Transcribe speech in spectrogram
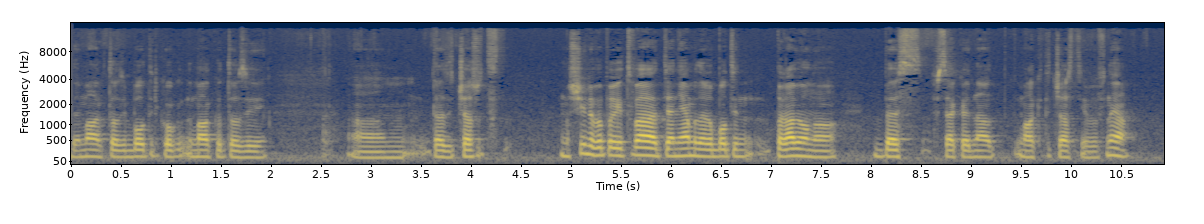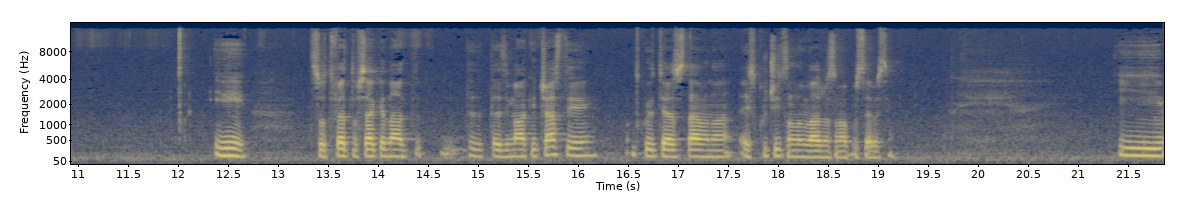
да е малък този болт или колко да е малко този, тази част от машина. Въпреки това, тя няма да работи правилно без всяка една от малките части в нея. И съответно всяка една от тези малки части, от които тя е съставена, е изключително важна сама по себе си. И,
